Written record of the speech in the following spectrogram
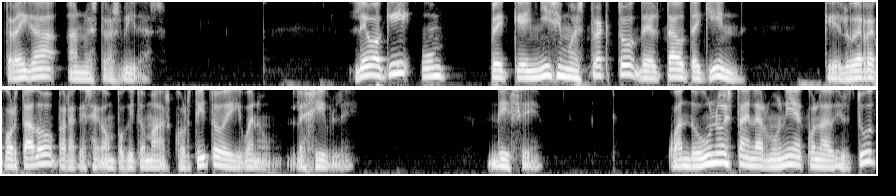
traiga a nuestras vidas. Leo aquí un pequeñísimo extracto del Tao Te Ching, que lo he recortado para que se haga un poquito más cortito y bueno, legible. Dice, cuando uno está en armonía con la virtud,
